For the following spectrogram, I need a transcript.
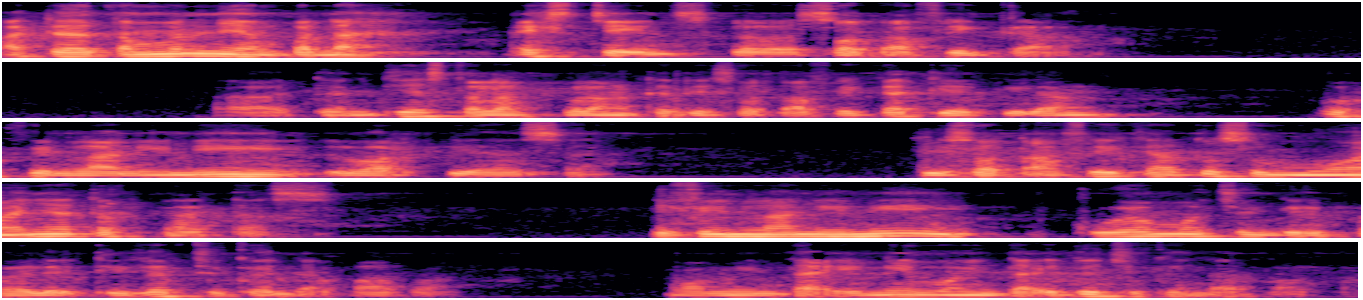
ada teman yang pernah exchange ke South Africa. Eh, dan dia setelah pulang dari South Africa, dia bilang, oh Finland ini luar biasa. Di South Africa itu semuanya terbatas di Finland ini gue mau jungkir balik di juga enggak apa-apa mau minta ini mau minta itu juga enggak apa-apa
